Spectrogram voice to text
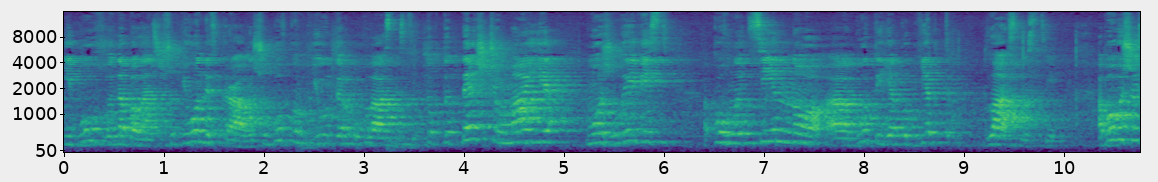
і був на балансі, щоб його не вкрали, щоб був комп'ютер у власності. Тобто те, що має можливість повноцінно е, бути як об'єкт власності. Або ви щось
